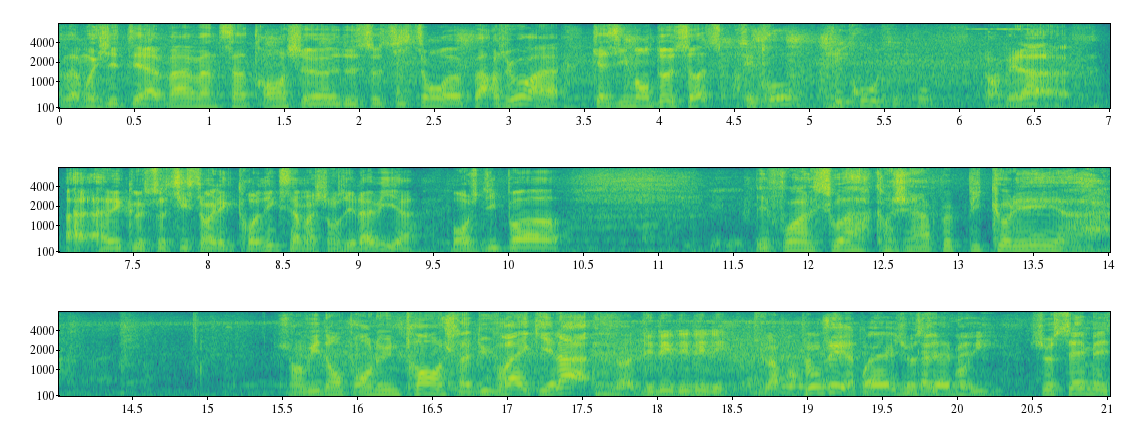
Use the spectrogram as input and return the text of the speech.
Ah bah moi j'étais à 20-25 tranches euh, de saucisson euh, par jour, hein, quasiment deux sauces. C'est trop. C'est trop, c'est trop. Non mais là, euh, avec le saucisson électronique, ça m'a changé la vie. hein. Bon, je dis pas. Des fois le soir, quand j'ai un peu picolé, euh, j'ai envie d'en prendre une tranche là, du vrai qui est là. Dédé, Dédé, Dédé, tu vas pas plonger. hein. Ouais, je sais, mais, je sais, mais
